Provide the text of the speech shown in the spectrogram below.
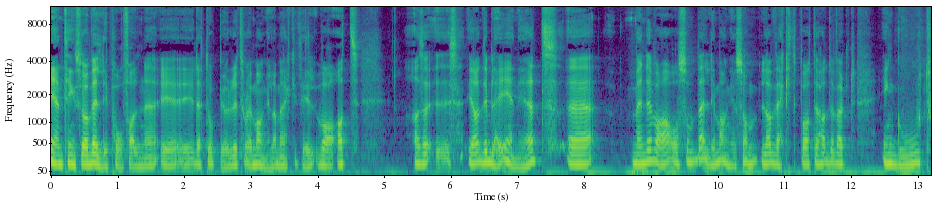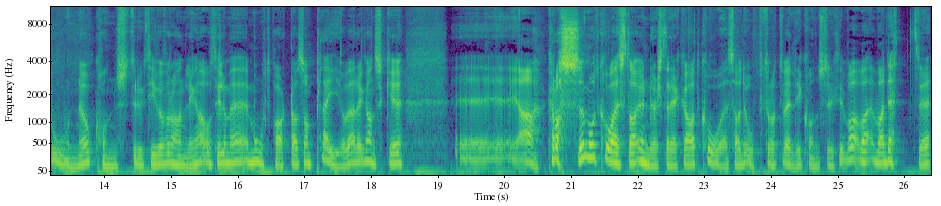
En ting som var veldig påfallende i, i dette oppgjøret, det tror jeg mange la merke til, var at Altså, ja, det ble enighet. Eh, men det var også veldig mange som la vekt på at det hadde vært en god tone og konstruktive forhandlinger, og til og med motparter som pleier å være ganske eh, ja, krasse mot KS, da understreka at KS hadde opptrådt veldig konstruktivt. Var, var, var, dette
